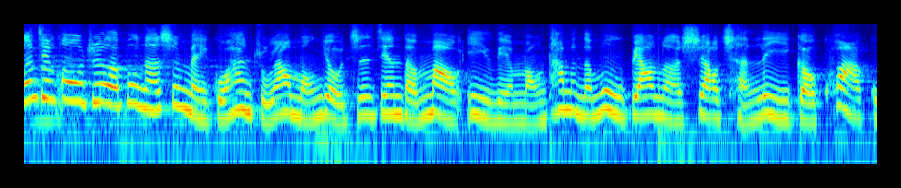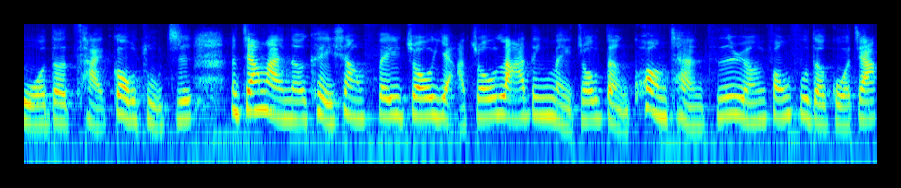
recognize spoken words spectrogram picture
关键矿物俱乐部呢，是美国和主要盟友之间的贸易联盟，他们的目标呢是要成立一个跨国的采购组织。那将来呢，可以向非洲、亚洲、拉丁美洲等矿产资源丰富的国家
